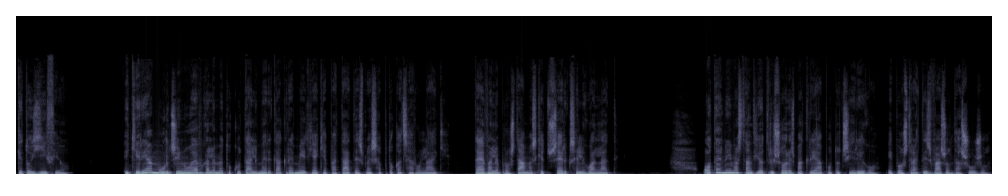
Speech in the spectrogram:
και το Γήθιο; Η κυρία Μουρτζινού έβγαλε με το κουτάλι μερικά κρεμμύδια και πατάτες μέσα από το κατσαρολάκι. Τα έβαλε μπροστά μας και τους έριξε λίγο αλάτι. Όταν ήμασταν δύο-τρει ώρες μακριά από το τσιρίγο, είπε ο στρατής βάζοντας σούζο,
